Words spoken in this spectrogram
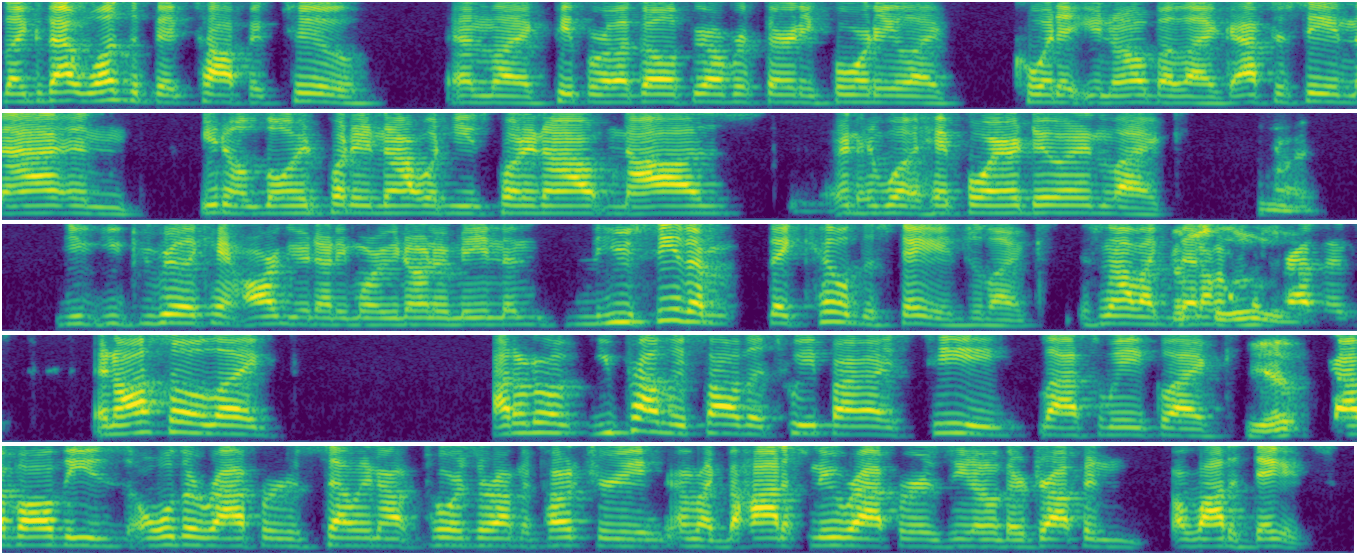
like that was a big topic too. And like people are like, oh, if you're over 30, 40, like quit it, you know. But like after seeing that and you know, Lloyd putting out what he's putting out, Nas and what Hit Boy are doing, like right. You you really can't argue it anymore, you know what I mean? And you see them they killed the stage. Like it's not like they don't have the presence. And also like I don't know, you probably saw the tweet by Ice T last week. Like yep. have all these older rappers selling out tours around the country and like the hottest new rappers, you know, they're dropping a lot of dates.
